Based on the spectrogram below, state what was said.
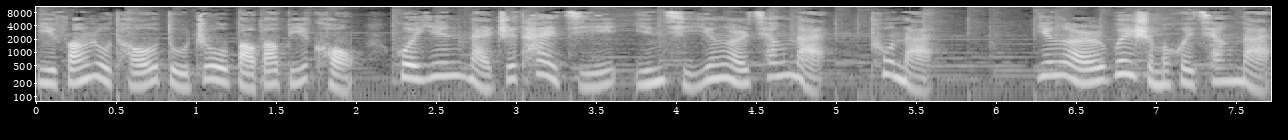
以防乳头堵住宝宝鼻孔，或因奶汁太急引起婴儿呛奶、吐奶。婴儿为什么会呛奶？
